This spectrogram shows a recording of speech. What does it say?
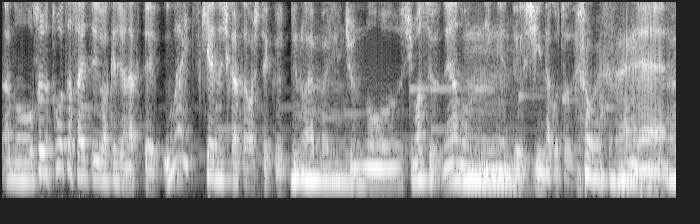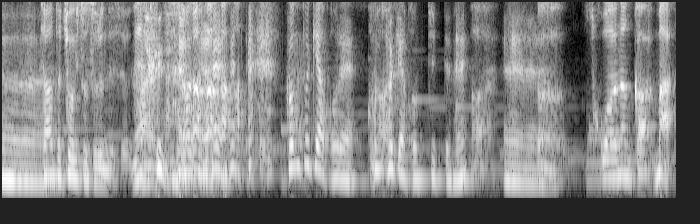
あのそれが淘汰されているわけじゃなくてうまい付き合いの仕方をしていくっていうのはやっぱり順応しますよねあのうん人間って不思議なことで。そうですね。ねうんちゃんとチョイスするんですよね。チョイスしますね。この時はこれ、この時はこっちってね。はいえーうんそこはなんかまあ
